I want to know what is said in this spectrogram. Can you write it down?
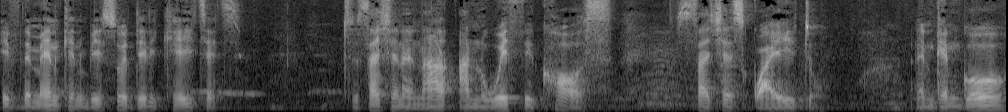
If the man can be so dedicated to such an unworthy cause, such as Kwaito and can go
